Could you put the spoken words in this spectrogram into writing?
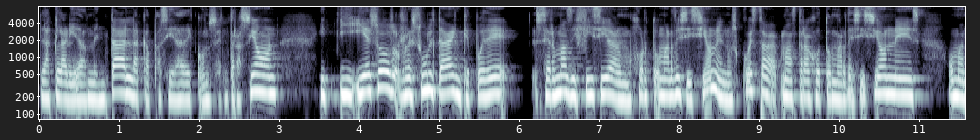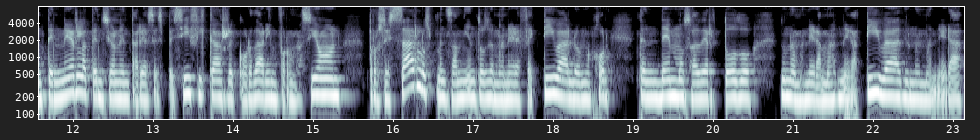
la claridad mental, la capacidad de concentración. Y, eso resulta en que puede ser más difícil a lo mejor tomar decisiones, nos cuesta más trabajo tomar decisiones o mantener la atención en tareas específicas, recordar información, procesar los pensamientos de manera efectiva, a lo mejor tendemos a ver todo de una manera más negativa, de una manera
